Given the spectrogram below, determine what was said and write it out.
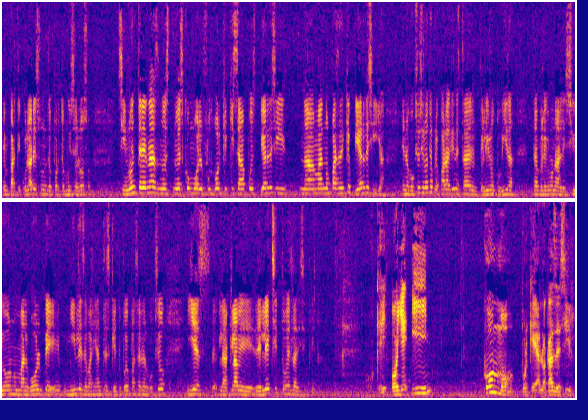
en particular es un deporte muy celoso. Si no entrenas, no es, no es como el fútbol que quizá pues pierdes y nada más no pasa de que pierdes y ya. En el boxeo si no te preparas bien está en peligro tu vida, está en peligro una lesión, un mal golpe, miles de variantes que te puede pasar en el boxeo y es la clave del éxito es la disciplina. Ok, oye, ¿y cómo? Porque lo acabas de decir,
